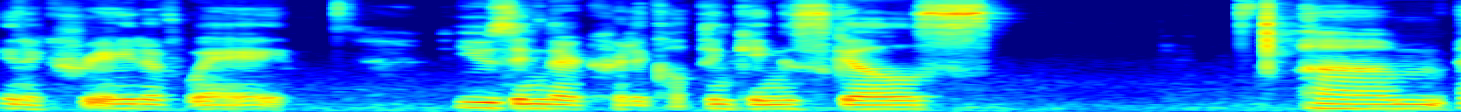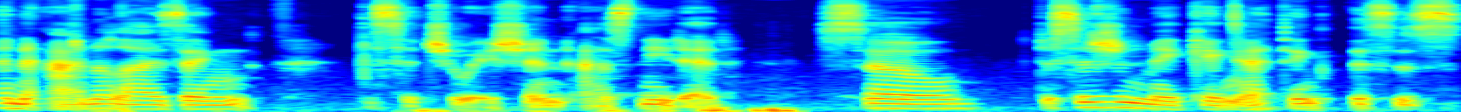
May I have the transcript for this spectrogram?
in a creative way using their critical thinking skills um, and analyzing the situation as needed. So, decision making, I think this is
